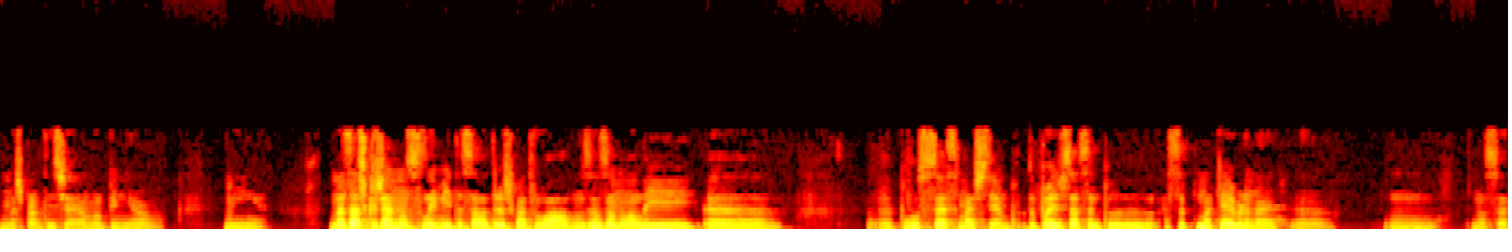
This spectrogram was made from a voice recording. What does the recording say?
Mas pronto, isso já é uma opinião minha. Mas acho que já não se limita só a 3, 4 álbuns, eles andam ali uh, pelo sucesso mais tempo. Depois há sempre, há sempre uma quebra, não é? Uh, não sei.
